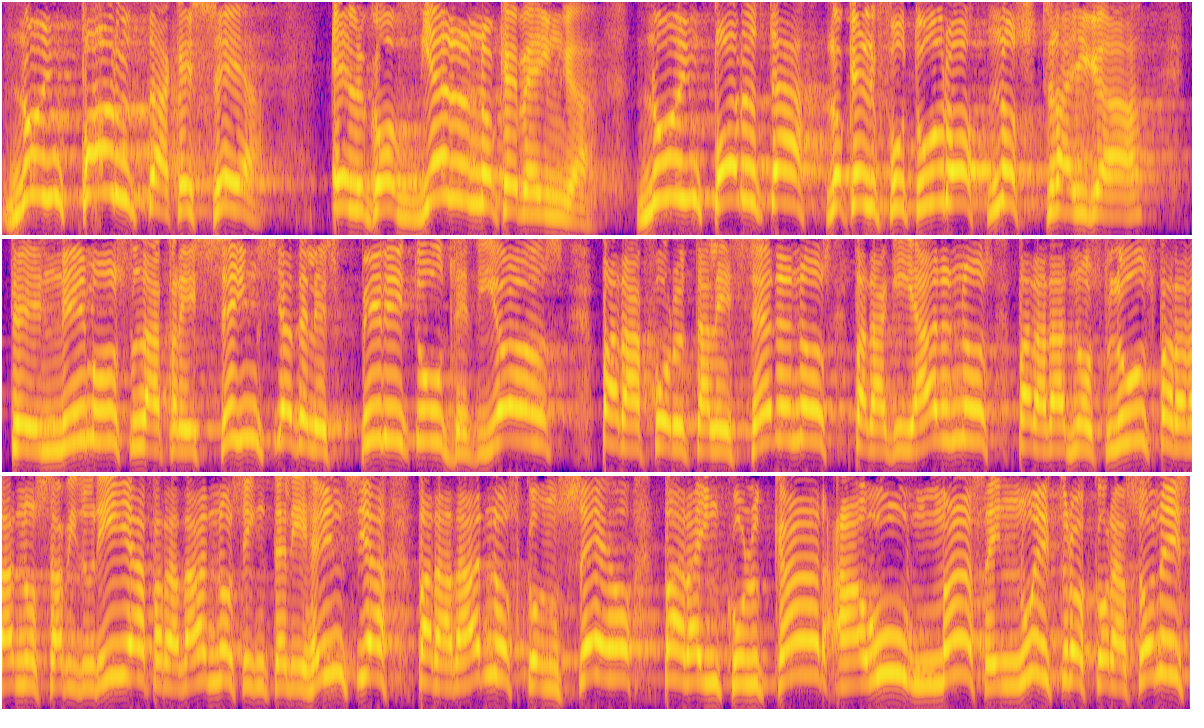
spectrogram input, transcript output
No importa que sea el gobierno que venga, no importa lo que el futuro nos traiga, tenemos la presencia del Espíritu de Dios para fortalecernos, para guiarnos, para darnos luz, para darnos sabiduría, para darnos inteligencia, para darnos consejo, para inculcar aún más en nuestros corazones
